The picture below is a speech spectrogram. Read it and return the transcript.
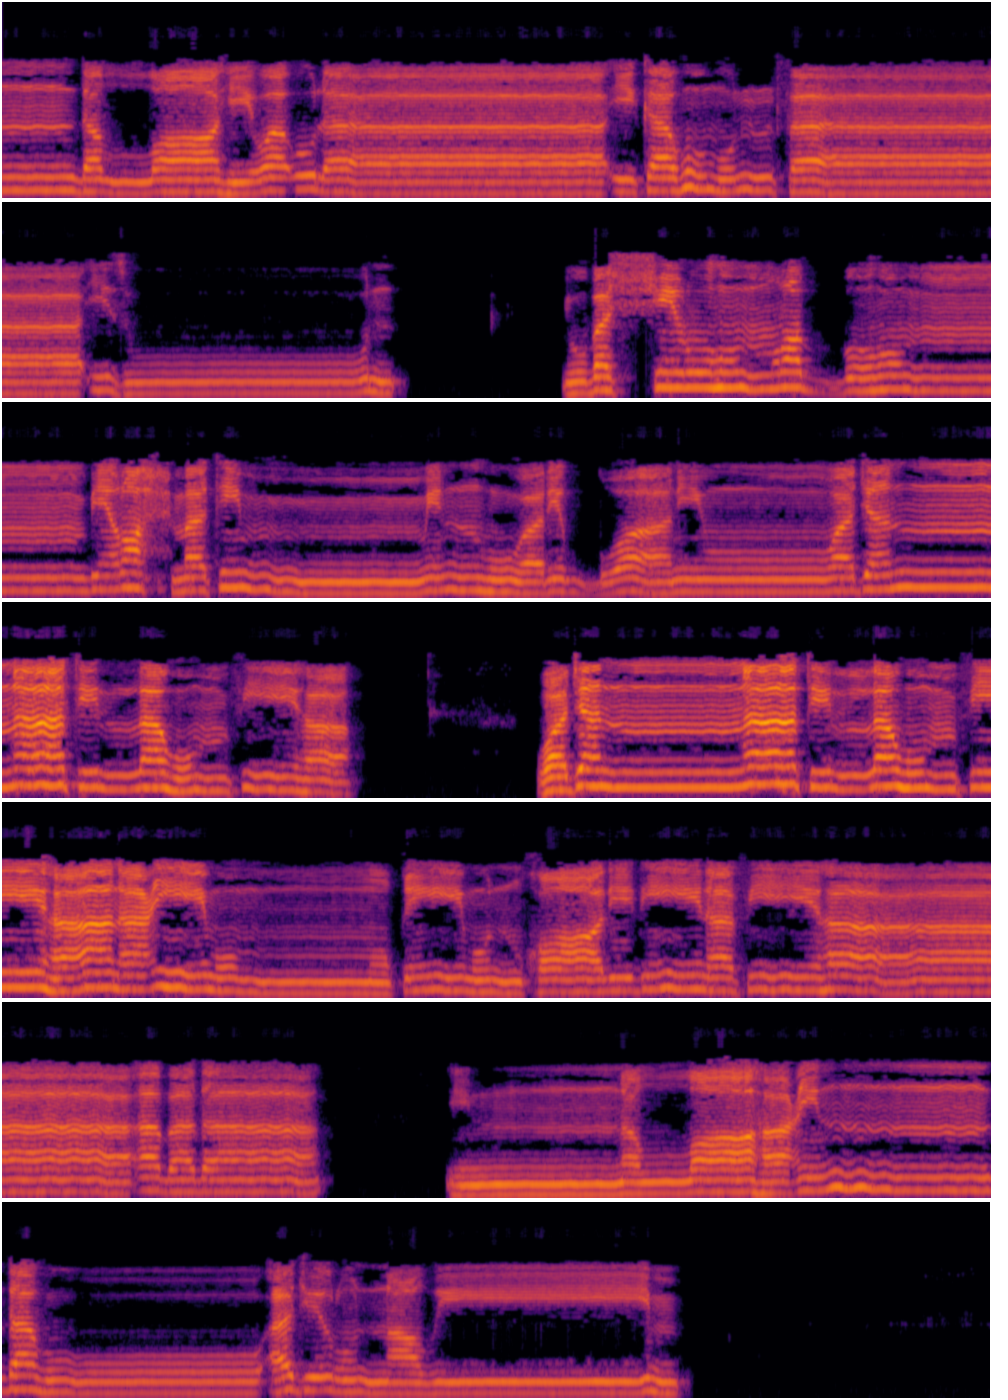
الله وأولئك هم الفائزون. يبشرهم ربهم برحمة منه ورضوان وجنات لهم فيها وجنات لهم فيها نعيم مقيم خالدين فيها أبدا. إن الله عنده أجر عظيم.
